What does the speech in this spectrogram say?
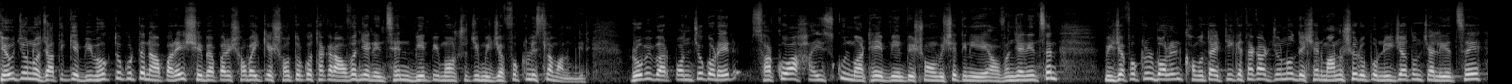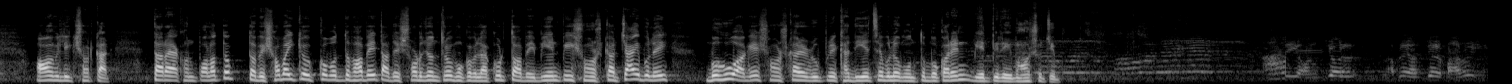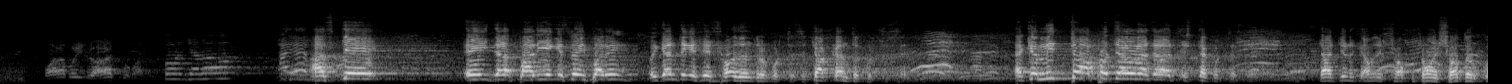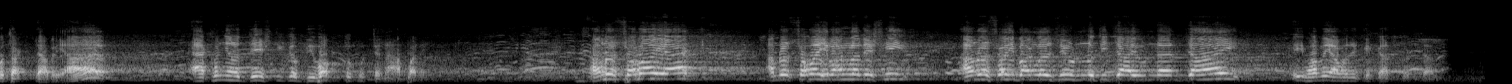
কেউ যেন জাতিকে বিভক্ত করতে না পারে, সে ব্যাপারে সবাইকে সতর্ক থাকার আহ্বান জানিয়েছেন বিএনপি মহাসচিব মির্জা ফখরুল ইসলাম আলমগীর। রবিবার পঞ্চগড়ের সাকোয়া হাই স্কুল মাঠে বিএনপির সমাবেশে তিনি এই আহ্বান জানিয়েছেন। মির্জা ফখরুল বলেন, ক্ষমতায় টিকে থাকার জন্য দেশের মানুষের উপর নির্যাতন চালিয়েছে আওয়ামী লীগ সরকার। তারা এখন পলাতক, তবে সবাইকে ঐক্যবদ্ধভাবে তাদের ষড়যন্ত্র মোকাবেলা করতে হবে। বিএনপি সংস্কার চায় বলেই বহু আগে সংস্কারের রূপরেখা দিয়েছে বলে মন্তব্য করেন বিএনপির এই মহাসচিব। আজকে এই যারা পালিয়ে গেছে ওই পারে, ওইখান থেকে সে ষড়যন্ত্র করতেছে, চক্রান্ত করতেছে। একটা মিথ্যা প্রচারণা চালার চেষ্টা করতেছে। তার জন্য কি আমাদের সবসময় সতর্ক থাকতে হবে? আর এখন যেন দেশটিকে বিভক্ত করতে না পারে। আমরা সবাই এক, আমরা সবাই বাংলাদেশি, আমরা সবাই বাংলাদেশের উন্নতি চাই, উন্নয়ন চাই এইভাবে আমাদেরকে কাজ করতে হবে।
